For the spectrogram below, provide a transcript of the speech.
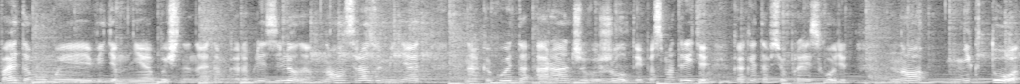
Поэтому мы видим необычно на этом корабле зеленым, но он сразу меняет на какой-то оранжевый, желтый. Посмотрите, как это все происходит. Но никто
